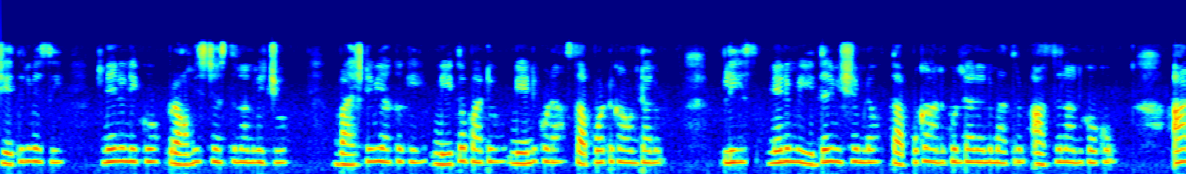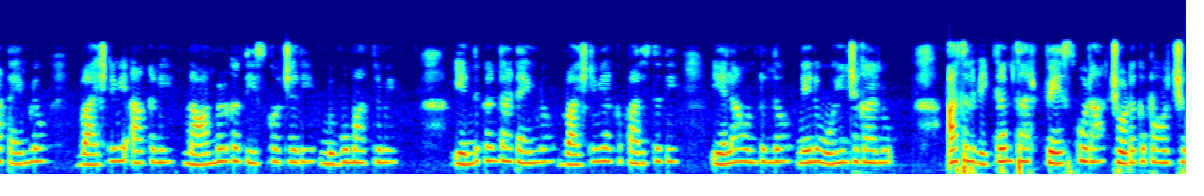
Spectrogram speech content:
చేతిని వేసి నేను నీకు ప్రామిస్ చేస్తున్నాను విచ్చు. వైష్ణవి అక్కకి నీతో పాటు నేను కూడా సపోర్ట్గా ఉంటాను. ప్లీజ్ నేను మీ ఇద్దరి విషయంలో తప్పుగా అనుకుంటానని మాత్రం అస్సలు అనుకోకు. ఆ టైంలో వైష్ణవి అక్కని నార్మల్గా తీసుకొచ్చేది నువ్వు మాత్రమే. ఎందుకంటే ఆ టైంలో వైష్ణవి యొక్క పరిస్థితి ఎలా ఉంటుందో నేను ఊహించగలను. అసలు విక్రమ్ సార్ ఫేస్ కూడా చూడకపోవచ్చు.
